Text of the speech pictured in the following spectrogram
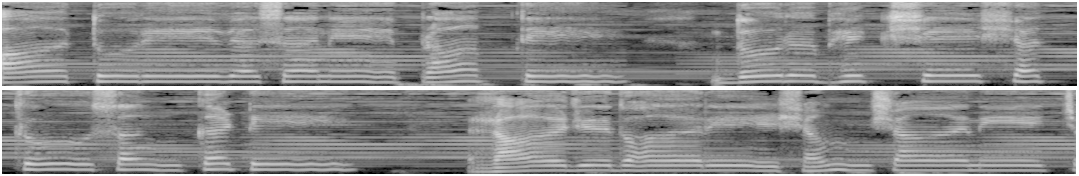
आतुरे व्यसने प्राप्ते दुर्भिक्षे शत्रु सङ्कटे राजद्वारे शंशाने च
